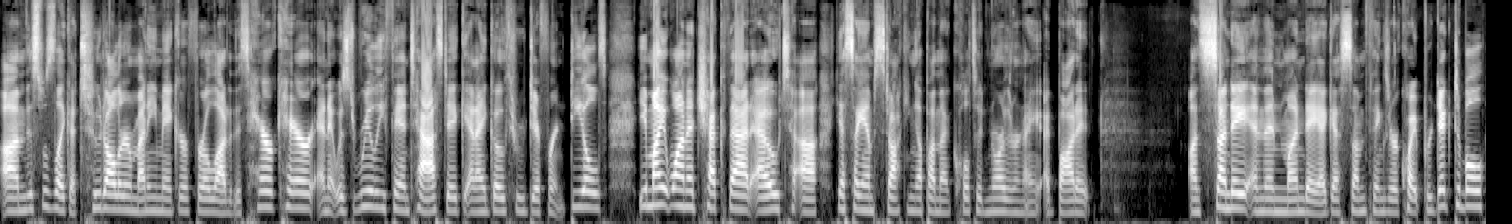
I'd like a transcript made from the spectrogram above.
um, this was like a $2 moneymaker for a lot of this hair care, and it was really fantastic. And I go through different deals. You might want to check that out. Uh, yes, I am stocking up on that quilted northern. I, I bought it on Sunday and then Monday. I guess some things are quite predictable.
